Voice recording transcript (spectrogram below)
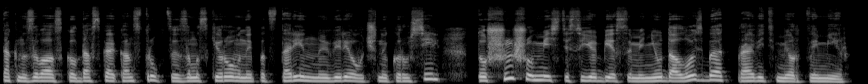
так называлась колдовская конструкция, замаскированная под старинную веревочную карусель, то Шишу вместе с ее бесами не удалось бы отправить в мертвый мир.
